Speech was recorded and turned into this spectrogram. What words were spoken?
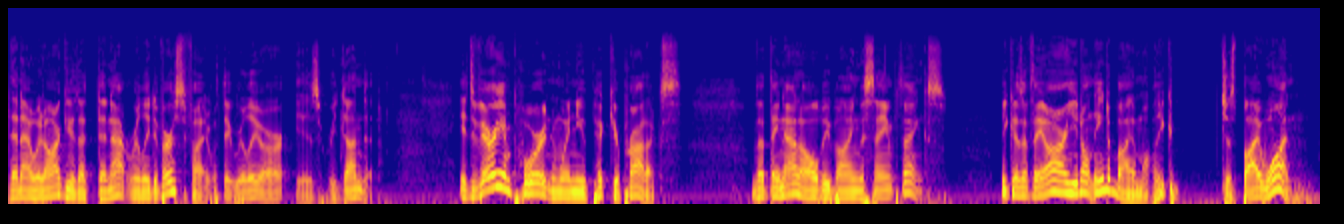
then I would argue that they're not really diversified. What they really are is redundant. It's very important when you pick your products that they not all be buying the same things. Because if they are, you don't need to buy them all. You could just buy one.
